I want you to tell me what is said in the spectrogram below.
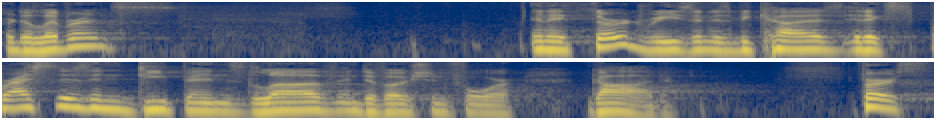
or deliverance. And a third reason is because it expresses and deepens love and devotion for God. First,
